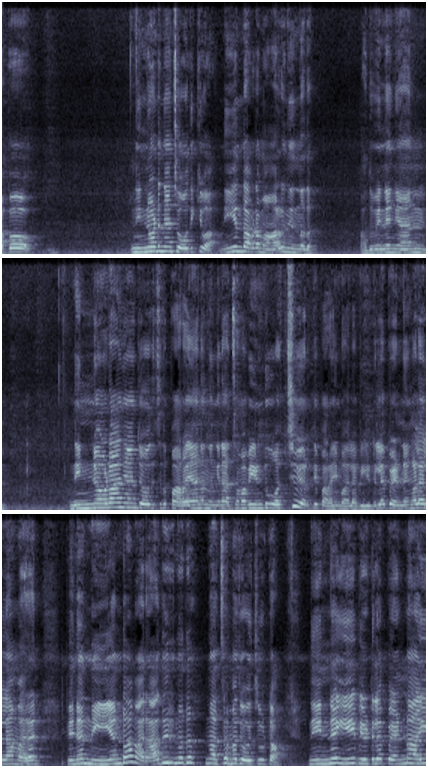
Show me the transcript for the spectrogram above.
അപ്പോൾ നിന്നോട് ഞാൻ ചോദിക്കുക നീ എന്താ അവിടെ മാറി നിന്നത്? അത് പിന്നെ ഞാൻ നിന്നോടാ ഞാൻ ചോദിച്ചത് പറയാനെന്ന് ഇങ്ങനെ അച്ഛമ്മ വീണ്ടും ഒച്ച ഉയർത്തി പറയുമ്പോൾ അല്ല വീട്ടിലെ പെണ്ണുങ്ങളെല്ലാം വരാൻ പിന്നെ നീ എന്താ വരാതിരുന്നത്? എന്ന് അച്ഛമ്മ ചോദിച്ചു കേട്ടോ. നിന്നെ ഈ വീട്ടിലെ പെണ്ണായി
